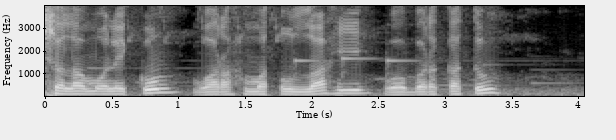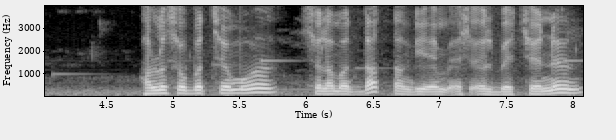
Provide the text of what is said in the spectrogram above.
Assalamualaikum warahmatullahi wabarakatuh. Halo sobat semua, selamat datang di MSLB Channel.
